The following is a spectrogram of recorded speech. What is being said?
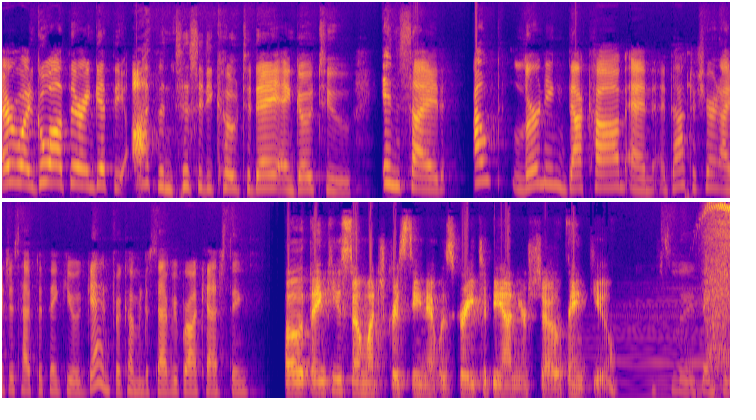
Everyone, go out there and get the authenticity code today and go to insideoutlearning.com. And Dr. Sharon, I just have to thank you again for coming to Savvy Broadcasting. Oh, thank you so much, Christine. It was great to be on your show. Thank you. Absolutely. Thank you.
